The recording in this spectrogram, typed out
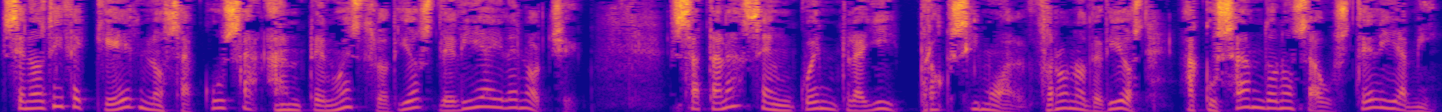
se nos dice que Él nos acusa ante nuestro Dios de día y de noche. Satanás se encuentra allí, próximo al trono de Dios, acusándonos a usted y a mí.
